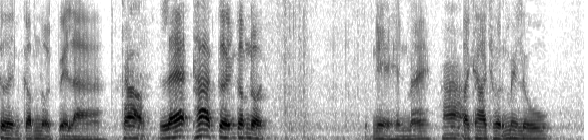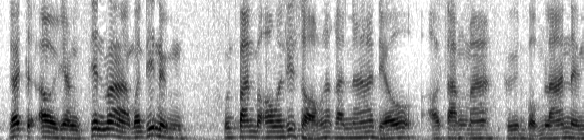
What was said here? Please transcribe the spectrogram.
เกินกำหนดเวลา ครับ และถ้าเกินกำหนดเนี่ยเห็นไหมฮะ ประชาชนไม่รู้ แล้วจะเอาอย่างเช่นว่าวันที่หนึ่งคุณปันบอกเอาวันที่สองแล้วกันนะ เดี๋ยวเอาตังค์มาคืนผมล้านหนึ่ง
